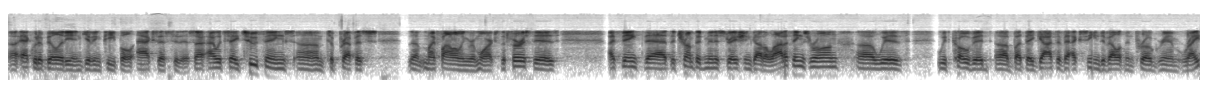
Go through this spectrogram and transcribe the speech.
uh, equitability and giving people access to this. I, I would say two things um, to preface the, my following remarks. The first is I think that the Trump administration got a lot of things wrong uh, with with COVID, uh, but they got the vaccine development program right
